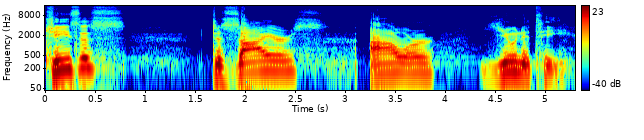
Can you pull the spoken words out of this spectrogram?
Jesus desires our unity.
